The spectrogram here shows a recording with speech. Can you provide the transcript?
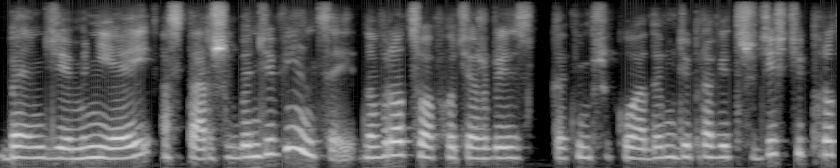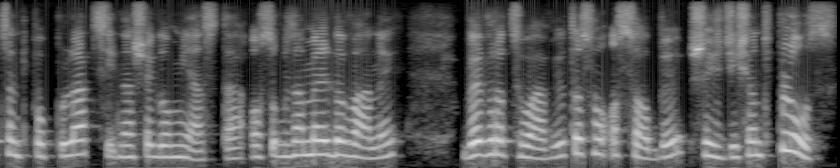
będzie mniej, a starszych będzie więcej. No Wrocław chociażby jest takim przykładem, gdzie prawie 30% populacji naszego miasta, osób zameldowanych we Wrocławiu, to są osoby 60 plus.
